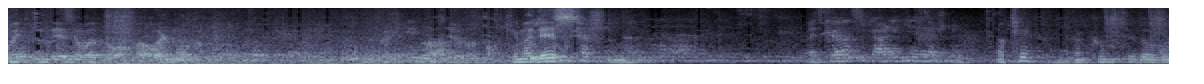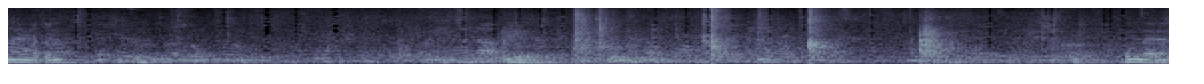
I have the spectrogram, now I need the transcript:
wollten das aber da vor allem machen. Können wir das? Jetzt können sich alle hierher stellen. Okay, dann kommt sie da rum mal drin. Komm weiter.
